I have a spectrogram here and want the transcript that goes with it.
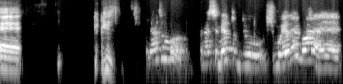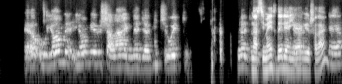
É... Aliás, o, o, nascimento do Shmuel é agora, é, é o Yom, Yom Yerushalayim, né, dia 28. Né, de... O nascimento dele é em Yom Yerushalayim? É.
